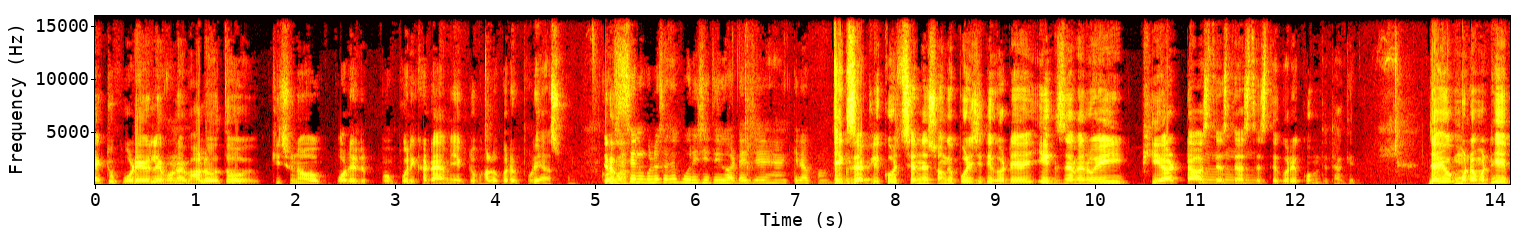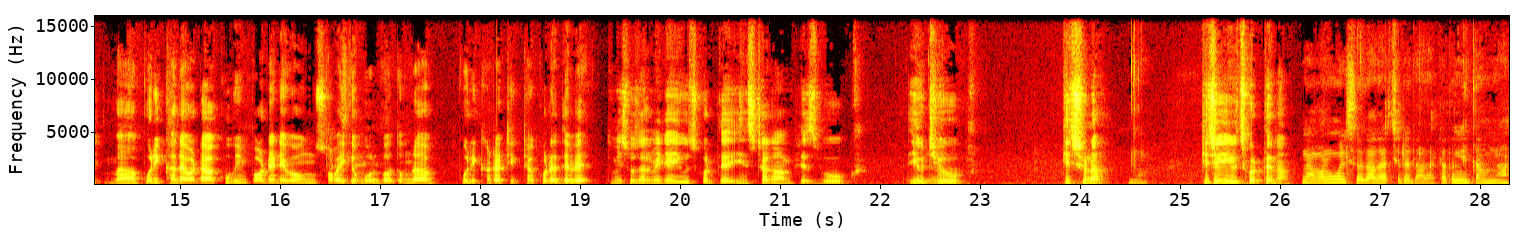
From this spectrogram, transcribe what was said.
একটু পড়ে এলে মনে হয় ভালো হতো? কিছু না হোক পরের পরীক্ষাটা আমি একটু ভালো করে পড়ে আসব। এরকম সাথে পরিচিতি ঘটে যে হ্যাঁ কীরকম? এক্স্যাক্টলি কোশ্চেনের সঙ্গে পরিচিতি ঘটে এক্সামের ওই ফিয়ারটা আস্তে আস্তে আস্তে আস্তে করে কমতে থাকে। যাই হোক মোটামুটি পরীক্ষা দেওয়াটা খুব ইম্পর্টেন্ট এবং সবাইকে বলব তোমরা পরীক্ষাটা ঠিকঠাক করে দেবে। তুমি সোশ্যাল মিডিয়া ইউজ করতে? ইনস্টাগ্রাম ফেসবুক ইউটিউব কিছু না। কিছু ইউজ করতে না? না আমার মোবাইল ছিল দাদা ছিল দাদাটা তো নিতাম না।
